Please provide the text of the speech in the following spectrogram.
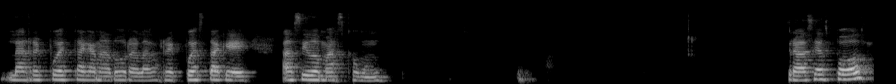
la respuesta ganadora, la respuesta que ha sido más común. Gracias, Paul.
